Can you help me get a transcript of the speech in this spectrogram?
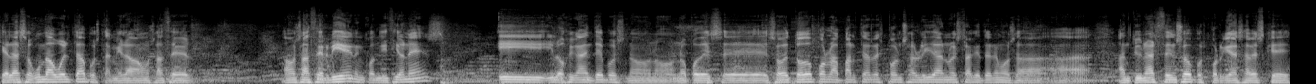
que la segunda vuelta, pues también la vamos a hacer, vamos a hacer bien, en condiciones. Y, lógicamente, pues no, no, no puedes, eh, sobre todo por la parte de responsabilidad nuestra que tenemos ante un ascenso, pues porque ya sabes que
